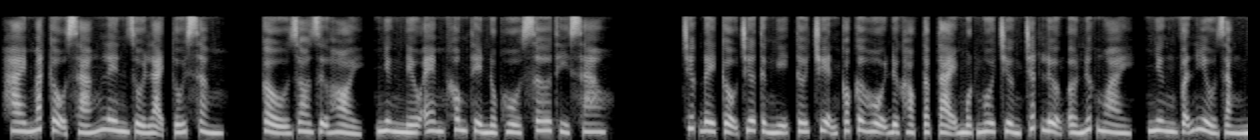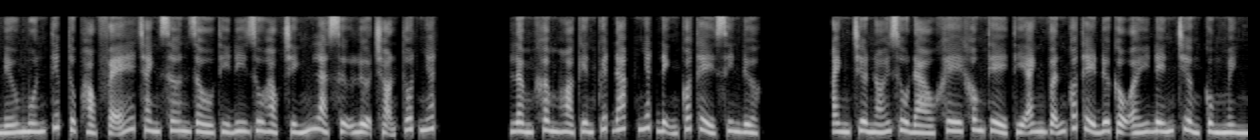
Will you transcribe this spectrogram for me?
Hai mắt cậu sáng lên rồi lại tối sầm. Cậu do dự hỏi, nhưng nếu em không thể nộp hồ sơ thì sao? Trước đây cậu chưa từng nghĩ tới chuyện có cơ hội được học tập tại một ngôi trường chất lượng ở nước ngoài, nhưng vẫn hiểu rằng nếu muốn tiếp tục học vẽ tranh sơn dầu thì đi du học chính là sự lựa chọn tốt nhất. Lâm Khâm Hòa kiên quyết đáp nhất định có thể xin được. Anh chưa nói dù Đào Khê không thể thì anh vẫn có thể đưa cậu ấy đến trường cùng mình.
